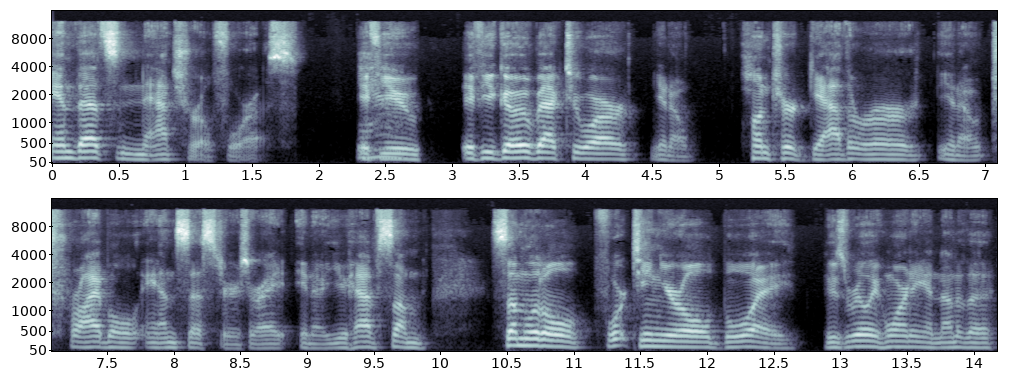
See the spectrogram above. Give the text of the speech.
and that's natural for us. Yeah. If you if you go back to our, you know, hunter gatherer, you know, tribal ancestors, right? You know, you have some some little 14 year old boy who's really horny and none of the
